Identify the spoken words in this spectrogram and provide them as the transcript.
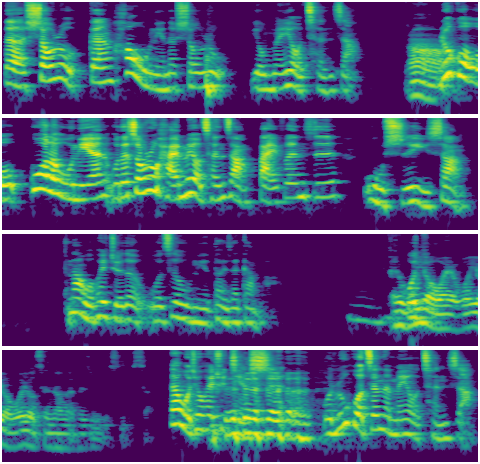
的收入跟后五年的收入有没有成长？如果我过了五年，我的收入还没有成长百分之五十以上，那我会觉得我这五年到底在干嘛？嗯，哎，我有哎，我有我有成长百分之五十以上，但我就会去检视，我如果真的没有成长，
